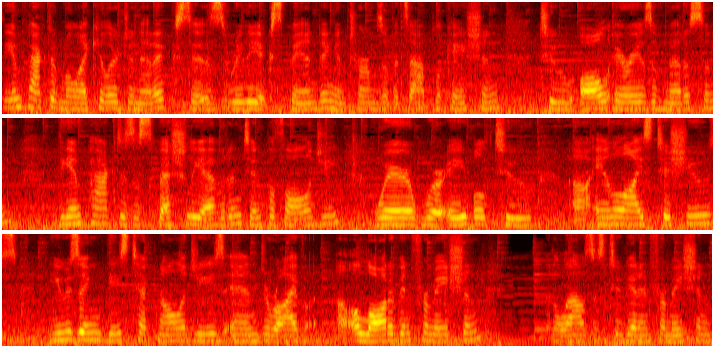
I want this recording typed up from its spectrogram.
The impact of molecular genetics is really expanding in terms of its application to all areas of medicine. The impact is especially evident in pathology where we're able to uh, analyze tissues using these technologies and derive a lot of information. It allows us to get information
